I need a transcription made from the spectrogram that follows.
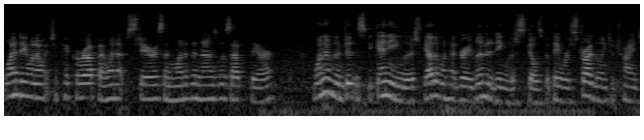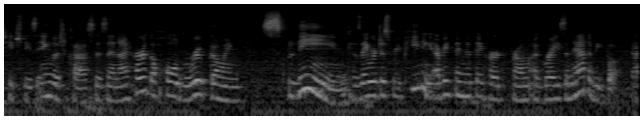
one day when I went to pick her up, I went upstairs and one of the nuns was up there. One of them didn't speak any English. The other one had very limited English skills, but they were struggling to try and teach these English classes. And I heard the whole group going, spleen, because they were just repeating everything that they heard from a Gray's Anatomy book. So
